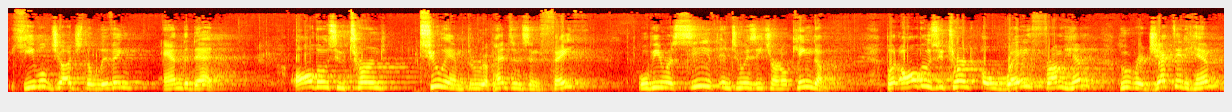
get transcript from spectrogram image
he will judge the living and the dead. All those who turned to him through repentance and faith will be received into his eternal kingdom. But all those who turned away from him, who rejected him,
